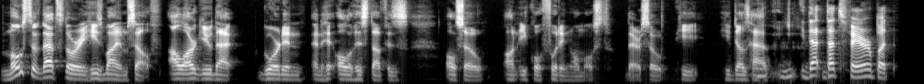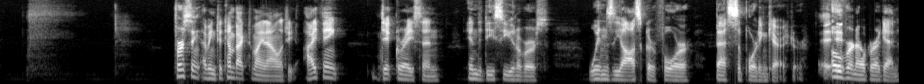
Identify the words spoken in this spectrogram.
most of that story he's by himself. I'll argue that Gordon and all of his stuff is also on equal footing almost there. So he he does have that that's fair but first thing i mean to come back to my analogy i think dick grayson in the dc universe wins the oscar for best supporting character it, over and over again.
